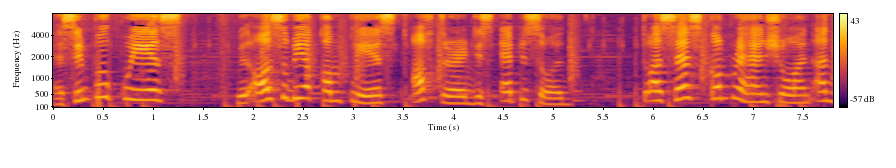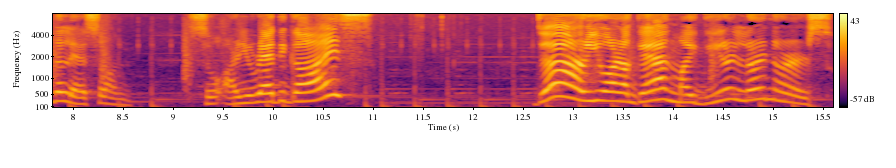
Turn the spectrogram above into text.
a simple quiz will also be accomplished after this episode to assess comprehension and the lesson. So, are you ready, guys? There you are again, my dear learners.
